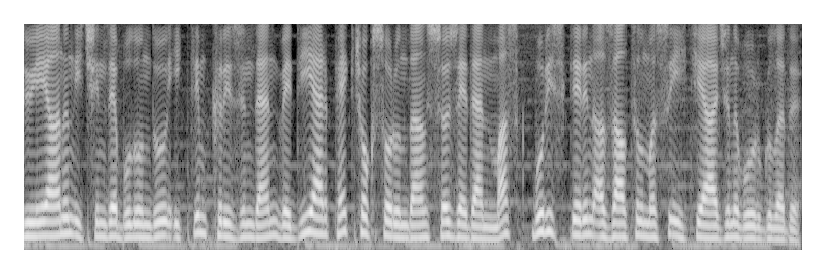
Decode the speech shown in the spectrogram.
dünyanın içinde bulunduğu iklim krizinden ve diğer pek çok sorundan söz eden Musk, bu risklerin azaltılması ihtiyacını vurguladı.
